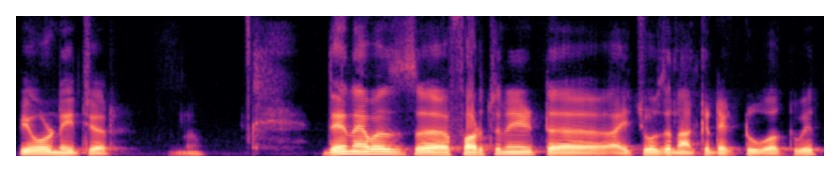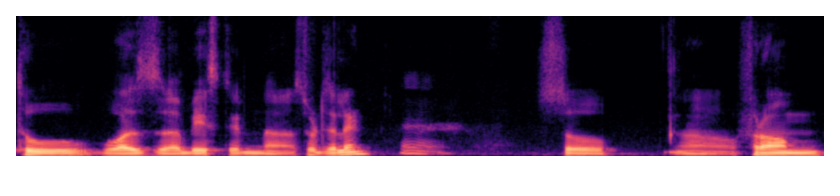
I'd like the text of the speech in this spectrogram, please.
pure nature, you know. Then I was uh, fortunate, uh, I chose an architect to work with who was uh, based in uh, Switzerland. hmm. So uh, from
